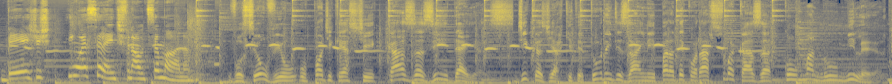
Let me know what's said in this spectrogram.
Beijos e um excelente final de semana. Você ouviu o podcast Casas e Ideias. Dicas de arquitetura e design para decorar sua casa com Manu Miller.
